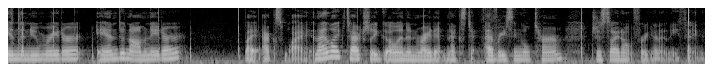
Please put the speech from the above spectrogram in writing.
in the numerator and denominator by xy. And I like to actually go in and write it next to every single term just so I don't forget anything.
